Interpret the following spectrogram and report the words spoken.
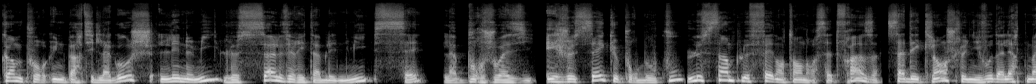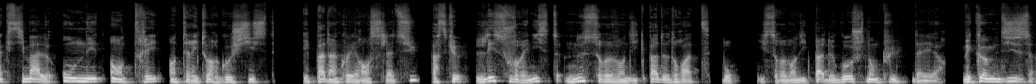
comme pour une partie de la gauche, l'ennemi, le seul véritable ennemi, c'est la bourgeoisie. Et je sais que pour beaucoup, le simple fait d'entendre cette phrase, ça déclenche le niveau d'alerte maximale. On est entré en territoire gauchiste et pas d'incohérence là-dessus, parce que les souverainistes ne se revendiquent pas de droite. Bon, ils se revendiquent pas de gauche non plus, d'ailleurs. Mais comme disent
